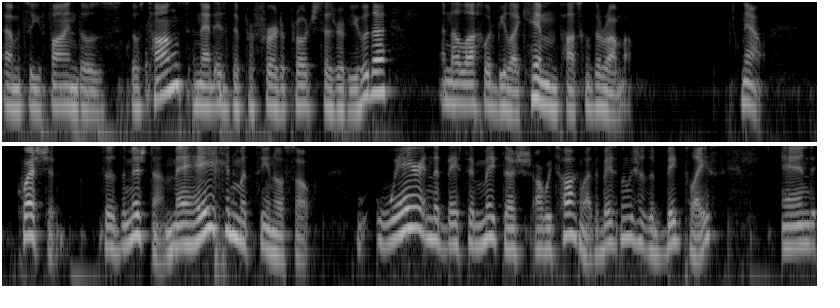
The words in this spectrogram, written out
um, until you find those those tongs, and that is the preferred approach, says Rabbi Yehuda, and the halacha would be like him, paskins the Rambam. Now, question says the Mishnah, mehechin matzinoso. Where in the base Mikdash are we talking about? The base Mikdash is a big place, and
